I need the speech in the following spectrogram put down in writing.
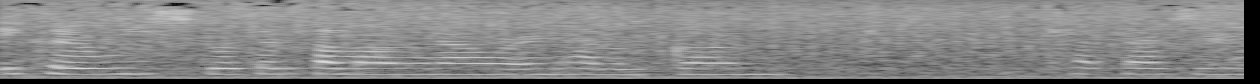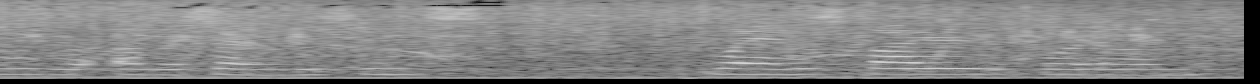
it could at least go 35 miles an hour and have a gun capacity of a certain distance when it was fired, but um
